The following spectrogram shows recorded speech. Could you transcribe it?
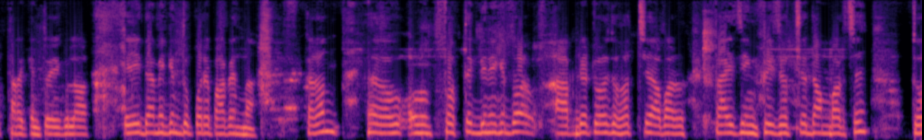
আপনারা কিন্তু এইগুলা এই দামে কিন্তু পরে পাবেন না। কারণ প্রত্যেক দিনে কিন্তু আপডেট হচ্ছে আবার প্রাইস ইনক্রিজ হচ্ছে দাম বাড়ছে। তো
